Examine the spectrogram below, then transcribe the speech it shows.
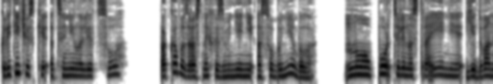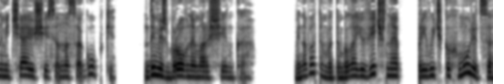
Критически оценила лицо, пока возрастных изменений особо не было, но портили настроение едва намечающиеся носогубки, да межбровная морщинка. Виноватым в этом была ее вечная привычка хмуриться,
